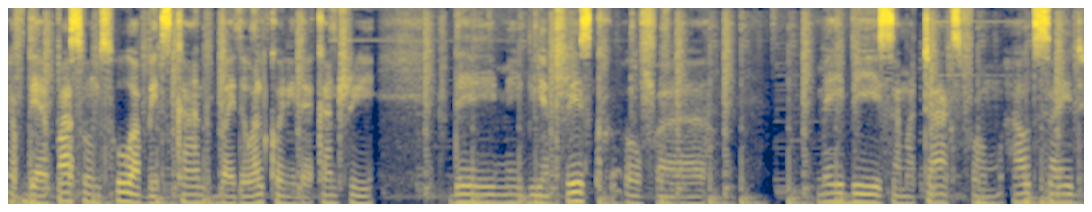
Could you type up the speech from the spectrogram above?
of their persons who have been scanned by the WorldCoin in their country, they may be at risk of uh, maybe some attacks from outside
